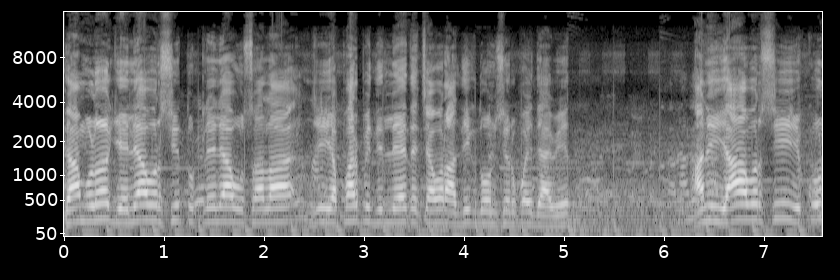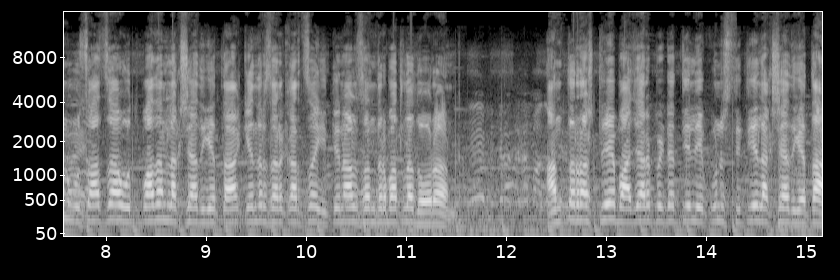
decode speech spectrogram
त्यामुळं गेल्या वर्षी तुटलेल्या ऊसाला जी एफ आर पी दिली आहे त्याच्यावर अधिक दोनशे रुपये द्यावेत. आणि यावर्षी एकूण ऊसाचं उत्पादन लक्षात घेता केंद्र सरकारचं इथेनॉल संदर्भातलं धोरण आंतरराष्ट्रीय बाजारपेठेतील एकूण स्थिती लक्षात घेता.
